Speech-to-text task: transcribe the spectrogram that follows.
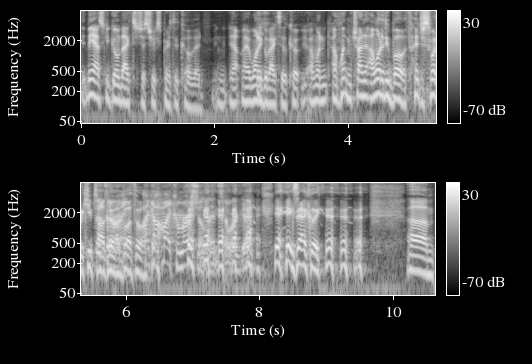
let me ask you, going back to just your experience with COVID. I want to go back to the. I want. I'm trying to. I want to do both. I just want to keep talking about both of them. I got my commercial in, so we're good. yeah, exactly. um,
